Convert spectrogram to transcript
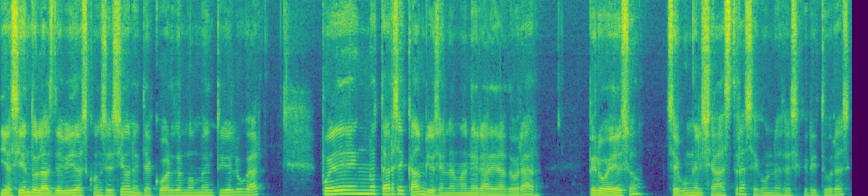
y haciendo las debidas concesiones de acuerdo al momento y el lugar, pueden notarse cambios en la manera de adorar, pero eso, según el Shastra, según las escrituras,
